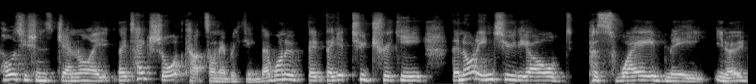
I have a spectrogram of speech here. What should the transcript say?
politicians generally they take shortcuts on everything they want to they, they, get too tricky they're not into the old persuade me you know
